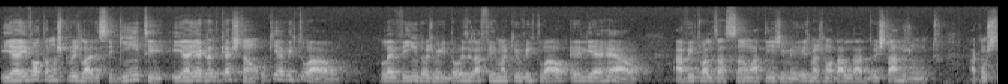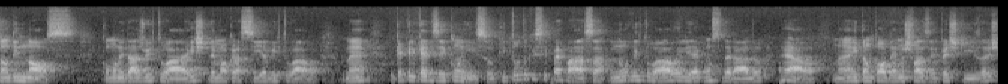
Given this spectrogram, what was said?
E aí voltamos para o slide seguinte, e aí a grande questão, o que é virtual? Levi, em 2002, ele afirma que o virtual ele é real a virtualização atinge mesmo as modalidades do estar junto, a construção de nós, comunidades virtuais, democracia virtual, né? O que é que ele quer dizer com isso? Que tudo que se perpassa no virtual ele é considerado real, né? Então podemos fazer pesquisas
